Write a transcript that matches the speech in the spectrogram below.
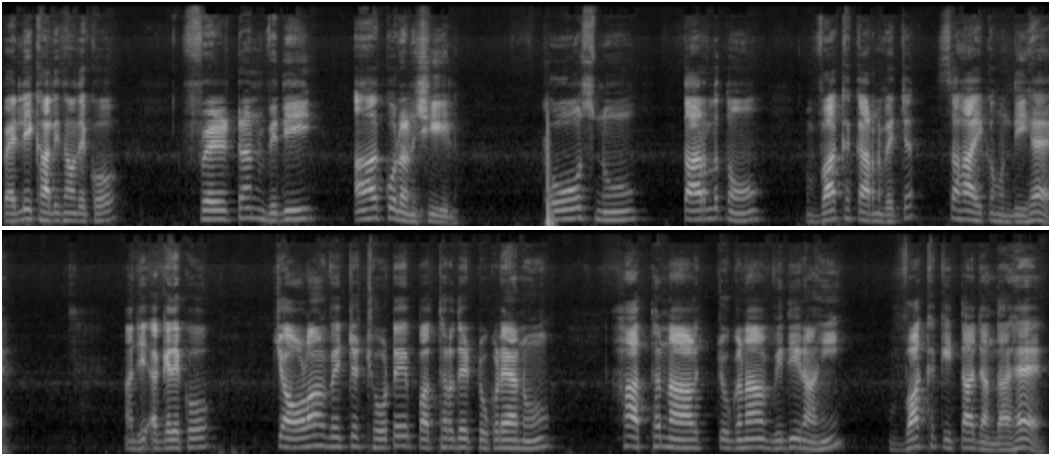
ਪਹਿਲੀ ਖਾਲੀ ਥਾਂ ਦੇਖੋ, ਫਿਲਟਰਨ ਵਿਧੀ ਅਘੁਲਣਸ਼ੀਲ ਠੋਸ ਨੂੰ ਤਰਲ ਤੋਂ ਵੱਖ ਕਰਨ ਵਿੱਚ ਸਹਾਇਕ ਹੁੰਦੀ ਹੈ। ਹਾਂਜੀ, ਅੱਗੇ ਦੇਖੋ ਚੌਲਾਂ ਵਿੱਚ ਛੋਟੇ ਪੱਥਰ ਦੇ ਟੁਕੜਿਆਂ ਨੂੰ ਹੱਥ ਨਾਲ ਚੁਗਣਾ ਵਿਧੀ ਰਾਹੀਂ ਵੱਖ ਕੀਤਾ ਜਾਂਦਾ ਹੈ।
